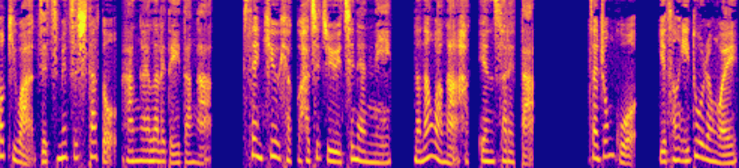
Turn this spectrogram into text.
時は絶滅したと考えられていたが、1981年に7羽が発見された。在中国，也曾一度认为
